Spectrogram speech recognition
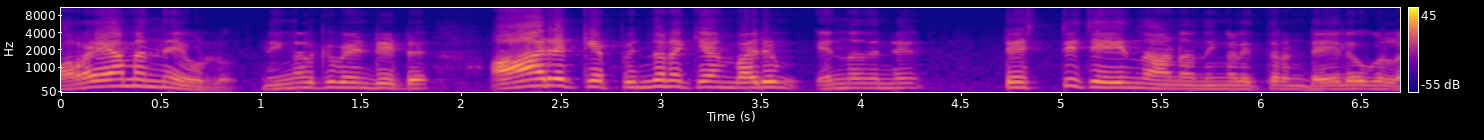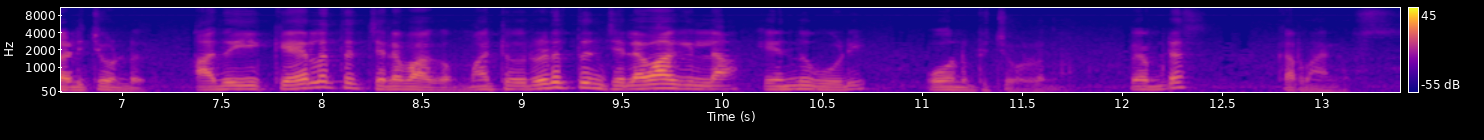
പറയാമെന്നേ ഉള്ളൂ. നിങ്ങൾക്ക് വേണ്ടിയിട്ട് ആരൊക്കെ പിന്തുണയ്ക്കാൻ വരും എന്നതിന് ടെസ്റ്റ് ചെയ്യുന്നതാണ് നിങ്ങൾ ഇത്തരം ഡയലോഗുകൾ അടിച്ചുകൊണ്ട്. അത് ഈ കേരളത്തിൽ ചിലവാകും. മറ്റൊരിടത്തും ചിലവാകില്ല എന്നുകൂടി ഓർമ്മിപ്പിച്ചുകൊള്ളുന്നു. Web desk Karma news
